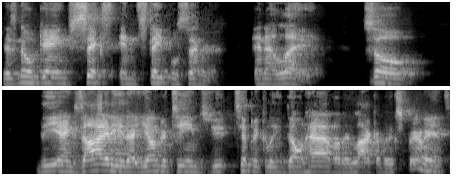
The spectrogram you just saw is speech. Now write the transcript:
there's no game six in Staples Center in LA. So the anxiety that younger teams typically don't have or the lack of experience,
